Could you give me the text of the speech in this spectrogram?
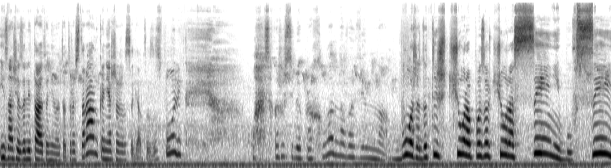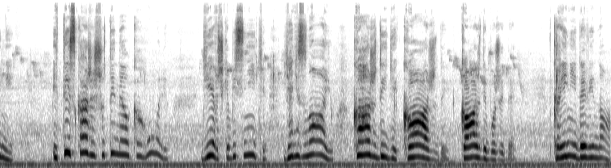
І, значить, залітають вони в этот ресторан, звісно ж, садяться за столик. Ой, закажу себе прохладного вина. Боже, да ти ж вчора, позавчора синій був, синій. І ти скажеш, що ти не алкоголік. Девочки, объясните, я не знаю. Кожний день, кожний, кожний божий день. В країні йде війна.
